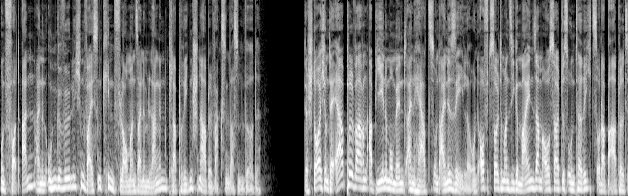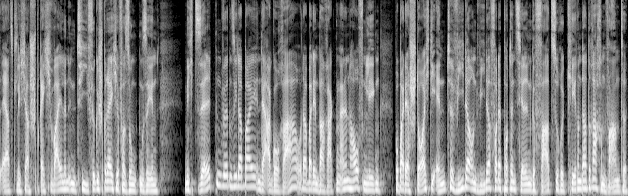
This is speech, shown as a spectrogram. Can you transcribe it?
und fortan einen ungewöhnlichen weißen Kinnflaum an seinem langen, klapperigen Schnabel wachsen lassen würde. Der Storch und der Erpel waren ab jenem Moment ein Herz und eine Seele, und oft sollte man sie gemeinsam außerhalb des Unterrichts oder Bartels ärztlicher Sprechweilen in tiefe Gespräche versunken sehen. Nicht selten würden sie dabei in der Agora oder bei den Baracken einen Haufen legen, wobei der Storch die Ente wieder und wieder vor der potenziellen Gefahr zurückkehrender Drachen warnte.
